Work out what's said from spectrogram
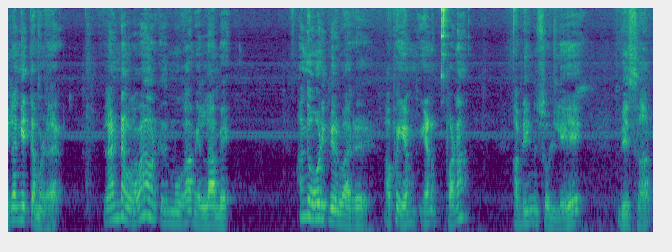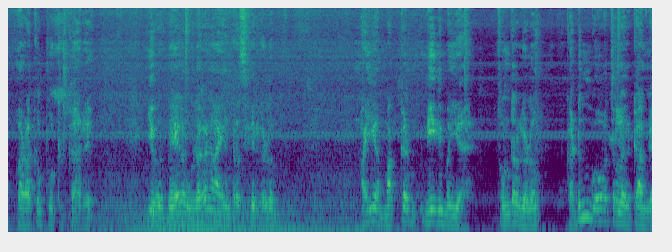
இலங்கை தமிழர். லண்டனில் தான் அவருக்கு இது முகாம் எல்லாமே. அங்கே ஓடி போயிடுவார். அப்போ எம் எனக்கு பணம் அப்படின்னு சொல்லி விசால் வழக்கு போட்டிருக்காரு. இவர் மேலே உலகநாயகன் ரசிகர்களும் மைய மக்கள் நீதி மைய தொண்டர்களும் கடும் கோபத்தில் இருக்காங்க.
